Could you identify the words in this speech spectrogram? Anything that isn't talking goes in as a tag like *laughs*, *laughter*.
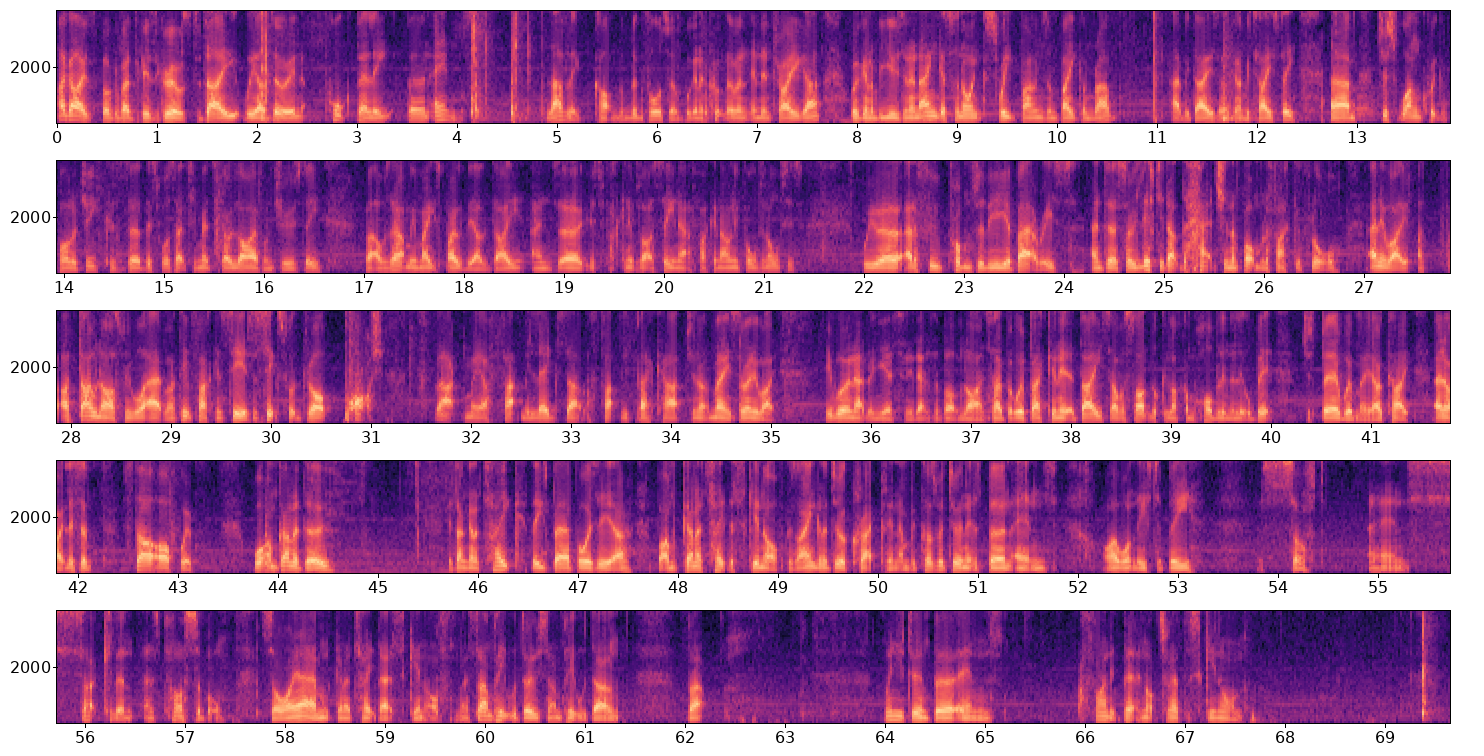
Hi guys, welcome back to Geezagrills. Today we are doing pork belly burn ends. Lovely, can't looking forward to them. We're going to cook them in, in the Traeger. We're going to be using an Angus and Oink sweet bones and bacon rub. Happy days, that's going to be tasty. Um, just one quick apology because uh, this was actually meant to go live on Tuesday, but I was out on my mate's boat the other day and uh, it's fucking, it was like a scene out of fucking Only Fools and Horses we uh, had a few problems with the uh, batteries, and uh, so he lifted up the hatch in the bottom of the fucking floor. Anyway, I, I don't ask me what happened. I didn't fucking see it. It's a six foot drop. Bosh! Fuck me. I fucked my legs up. I fucked my back up. Do you know what I mean? So anyway, it weren't happening yesterday. That's the bottom line. So, but we're back in it today. So if I start looking like I'm hobbling a little bit, just bear with me. Okay. Anyway, listen. Start off with what I'm gonna do is I'm going to take these bad boys here, but I'm going to take the skin off because I ain't going to do a crackling. And because we're doing it as burnt ends, I want these to be as soft and succulent as possible. So I am going to take that skin off. Now some people do, some people don't, but when you're doing burnt ends, I find it better not to have the skin on.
